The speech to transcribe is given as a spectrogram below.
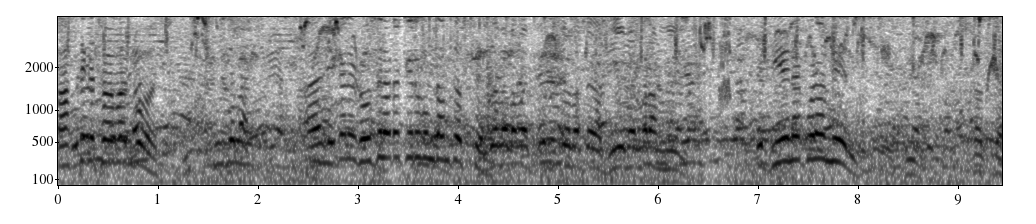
পাঁচ থেকে ছয় মাস বয়স। আর এখানে রোজেলাটা কীরকম দাম চাচ্ছে? ডিএনএ করা মেল আচ্ছা।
